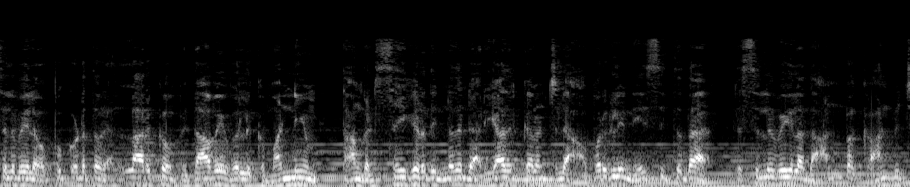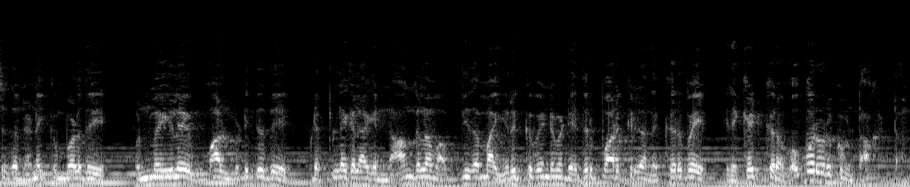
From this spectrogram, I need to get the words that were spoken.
சிலுவையில ஒப்பு கொடுத்தவர் எல்லாருக்கும் பிதாவே இவர்களுக்கு மன்னியும். தாங்கள் செய்கிறது இன்னதென்று அறியாதிருக்கலாம் சொல்லி அவர்களை நேசித்தத? இந்த சிலுவையில் அந்த அன்பை காண்பிச்சதை நினைக்கும் பொழுது உண்மையிலே உம்மால் முடிந்தது. உடைய பிள்ளைகளாக நாங்களும் அவ்விதமாய் இருக்க வேண்டும் என்று எதிர்பார்க்கிற அந்த கிருபை இதை கேட்கிற ஒவ்வொருவருக்கும் உண்டாகட்டும்.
